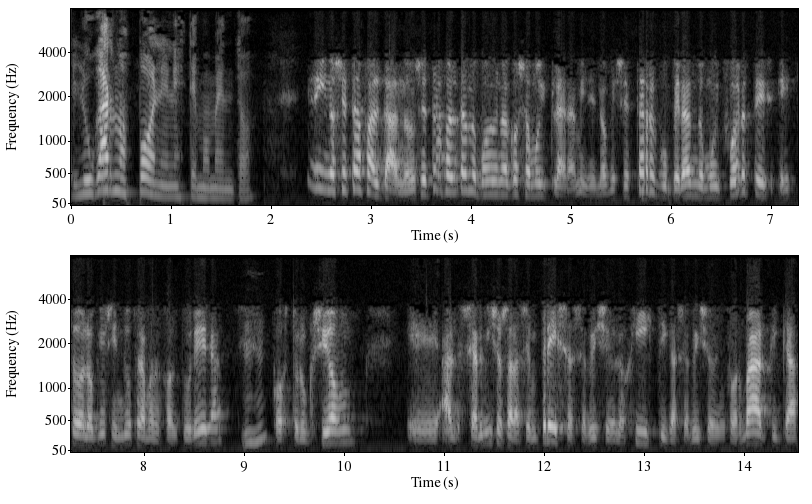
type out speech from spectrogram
lugar nos pone en este momento? Y nos está faltando, nos está faltando poner una cosa muy clara. Mire, lo que se está recuperando muy fuerte es, todo lo que es industria manufacturera, construcción, eh, servicios a las empresas, servicios de logística, servicios de informática.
